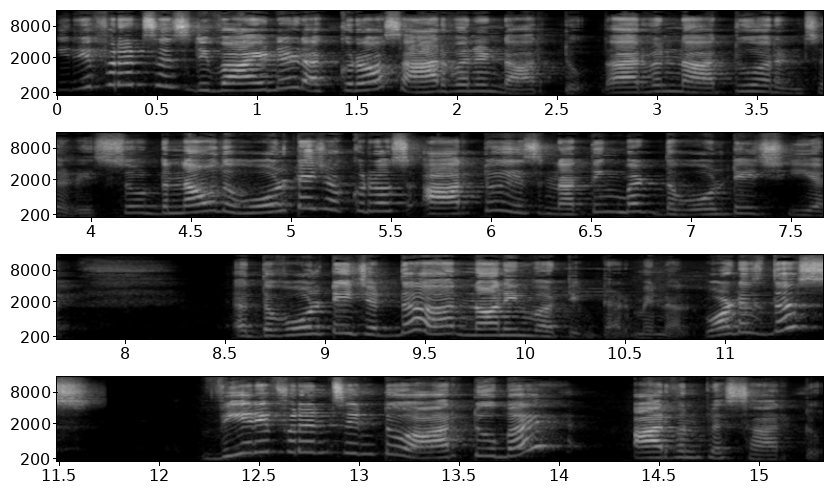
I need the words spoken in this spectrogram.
The reference is divided across R1 and R2. The R1 and R2 are in series. So the, now the voltage across R2 is nothing but the voltage here. Uh, the voltage at the non-inverting terminal. What is this? V reference into R2 by R1 plus R2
